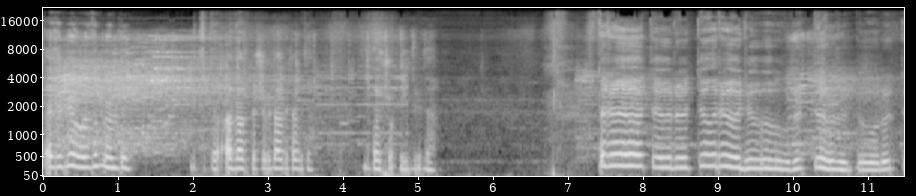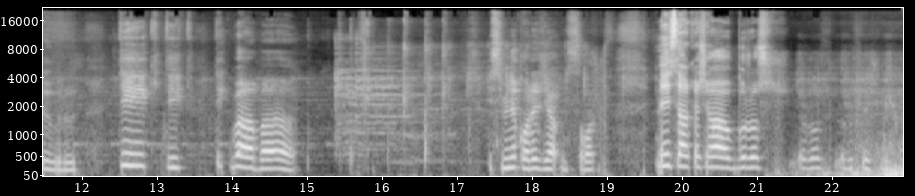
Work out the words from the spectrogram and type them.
Sadece bir vurdum öldü. Bir tık daha. Hadi arkadaşlar bir daha bir daha bir daha. Bir daha çok iyiydi bir daha. Duru duru duru baba İsmini Korece yapmış salak. Neyse arkadaşlar Rus Rus Rus.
